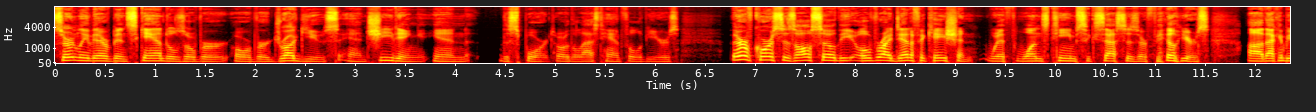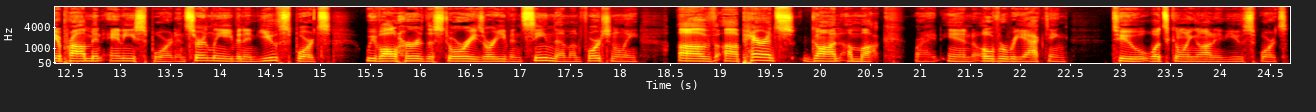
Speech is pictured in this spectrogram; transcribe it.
Certainly, there have been scandals over over drug use and cheating in the sport over the last handful of years. There, of course, is also the over identification with one's team's successes or failures. Uh, that can be a problem in any sport, and certainly even in youth sports. We've all heard the stories or even seen them, unfortunately, of uh, parents gone amuck, right, in overreacting to what's going on in youth sports.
